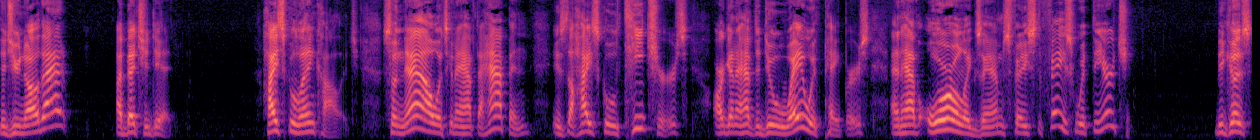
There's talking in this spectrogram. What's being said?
Did you know that? I bet you did. High school and college. So now what's going to have to happen is the high school teachers are going to have to do away with papers and have oral exams face to face with the urchin. Because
